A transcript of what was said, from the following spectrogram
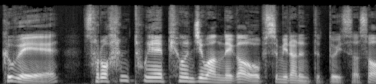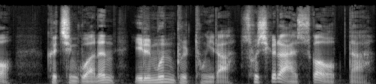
그 외에 서로 한 통의 편지 왕래가 없음이라는 뜻도 있어서 그 친구와는 일문불통이라 소식을 알 수가 없다.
